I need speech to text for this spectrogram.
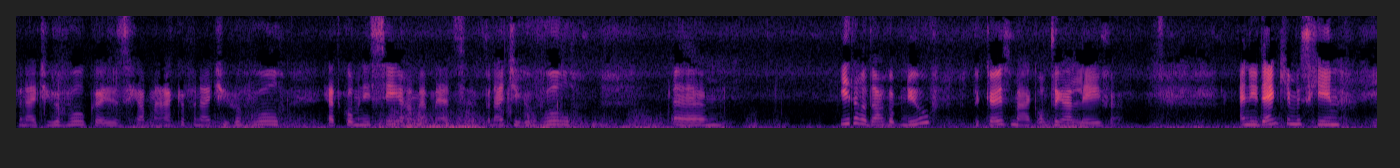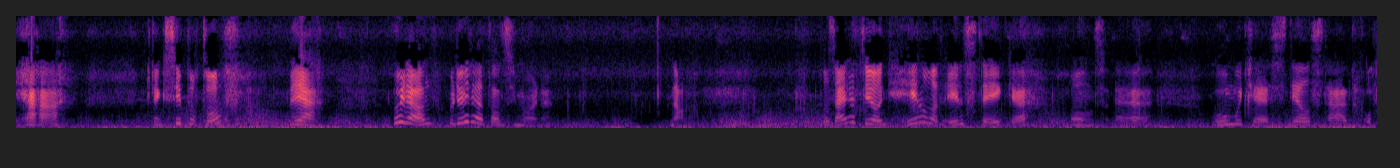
vanuit je gevoel keuzes gaat maken. Vanuit je gevoel gaat communiceren met mensen. Vanuit je gevoel um, iedere dag opnieuw de keuze maken om te gaan leven. En nu denk je misschien, ja, ik denk super tof. Maar ja, hoe dan? Hoe doe je dat dan, Simone? Nou, er zijn natuurlijk heel wat insteken rond uh, hoe moet je stilstaan of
